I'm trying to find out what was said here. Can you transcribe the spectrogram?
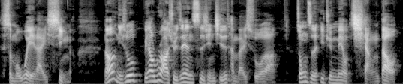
什么未来性啊。然后你说不要 rush 这件事情，其实坦白说啦。中职的一军没有强到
